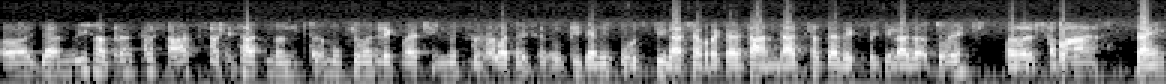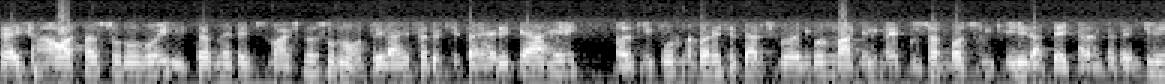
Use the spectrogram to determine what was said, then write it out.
जान्हवी साधारणतः सात साडेसात नंतर मुख्यमंत्री एकनाथ शिंदे पुण्यामध्ये सर्व ठिकाणी पोहोचतील अशा प्रकारचा अंदाज सध्या व्यक्त केला जातोय. सभा सायंकाळी सहा वाजता सुरू होईल. इतर नेत्याची भाषणं सुरू होतील आणि सर्वची तयारी जी आहे. ती पूर्णपणे सिद्धार्थ शिरोळेकडून मागील काही दिवसांपासून केली जाते. कारण का त्यांची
